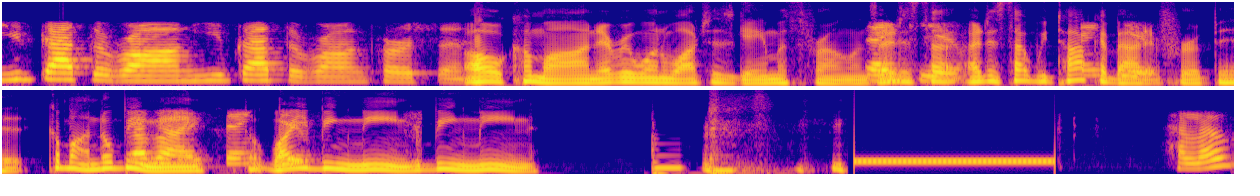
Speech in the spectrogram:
you've got the wrong. You've got the wrong person. Oh come on! Everyone watches Game of Thrones. I Thank just you. thought I just thought we'd talk Thank about you. it for a bit. Come on, don't be Bye-bye. mean. Thank Why are you being mean? You're being mean. Hello?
